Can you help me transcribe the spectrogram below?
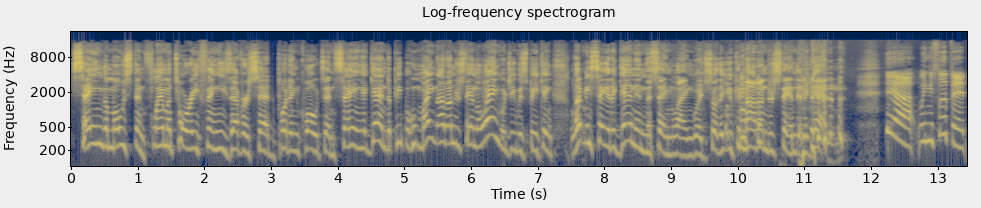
saying the most inflammatory thing he's ever said, put in quotes, and saying again to people who might not understand the language he was speaking, let me say it again in the same language so that you cannot understand it again. Yeah, when you flip it,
